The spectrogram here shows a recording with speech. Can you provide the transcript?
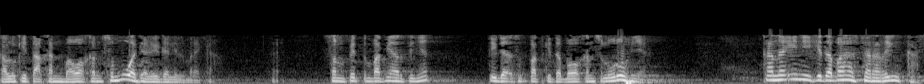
kalau kita akan bawakan semua dalil-dalil mereka. Sempit tempatnya artinya tidak sempat kita bawakan seluruhnya. Karena ini kita bahas secara ringkas.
